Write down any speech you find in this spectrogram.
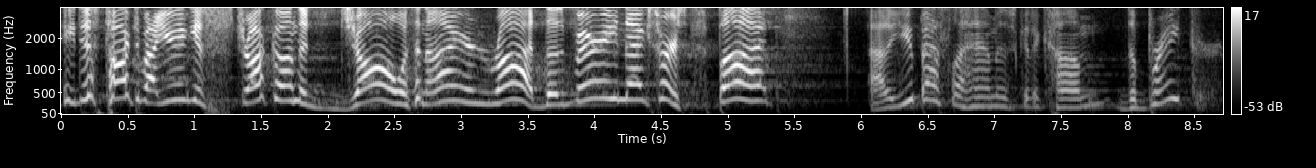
he just talked about, you're going to get struck on the jaw with an iron rod. The very next verse. But out of you, Bethlehem, is going to come the breaker.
